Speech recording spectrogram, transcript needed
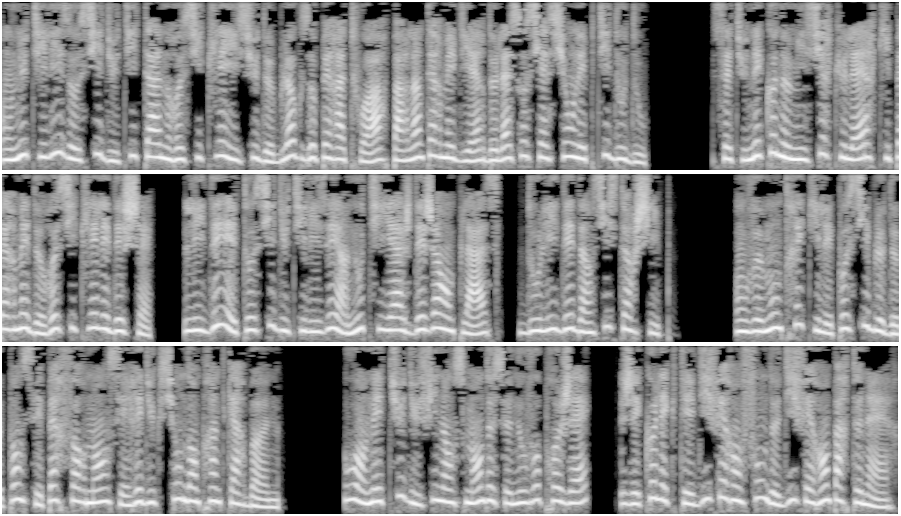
On utilise aussi du titane recyclé issu de blocs opératoires par l'intermédiaire de l'association Les Petits Doudous. C'est une économie circulaire qui permet de recycler les déchets. L'idée est aussi d'utiliser un outillage déjà en place, d'où l'idée d'un sister ship. On veut montrer qu'il est possible de penser performance et réduction d'empreinte carbone. Où en es-tu du financement de ce nouveau projet? J'ai collecté différents fonds de différents partenaires.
